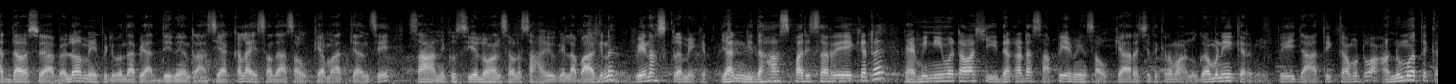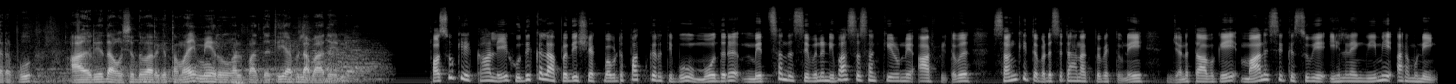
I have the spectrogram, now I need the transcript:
අද දවස් සොයා බැලුවා. මේ පිළිබඳව අපි අධ්‍යයනයන් රාශියක් කළා. ඒ සඳහා සෞඛ්‍ය අමාත්‍යාංශයේ සහ අනිකුත් සියලු අංශවල සහයෝගය ලබාගෙන වෙනස් ක්‍රමයකට යන් නිදහස් පරිසරයකට පැමිණීමට අවශ්‍ය ඉඩකඩ සපයමින් සෞඛ්‍ය ආරක්ෂිත ක්‍රම අනුගමනය කරමින් අපේ ජාතික කමිටුව අනුමත කරපු ආයුර්වේද ඖෂධ වර්ග තමයි මේ රෝහල් පද්ධතිය අපි ලබා දෙන්නේ. පසුගිය කාලේ හුදකලා ප්‍රදේශයක් බවට පත්කර තිබූ මෝදර මෙත්සඳ සෙවන නිවාස සංකීර්ණය ආශ්‍රිතව සංගීත වැඩසටහනක් පැවැත්වුණේ ජනතාවගේ මානසික සුවය ඉහළ නැංවීමේ අරමුණින්.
